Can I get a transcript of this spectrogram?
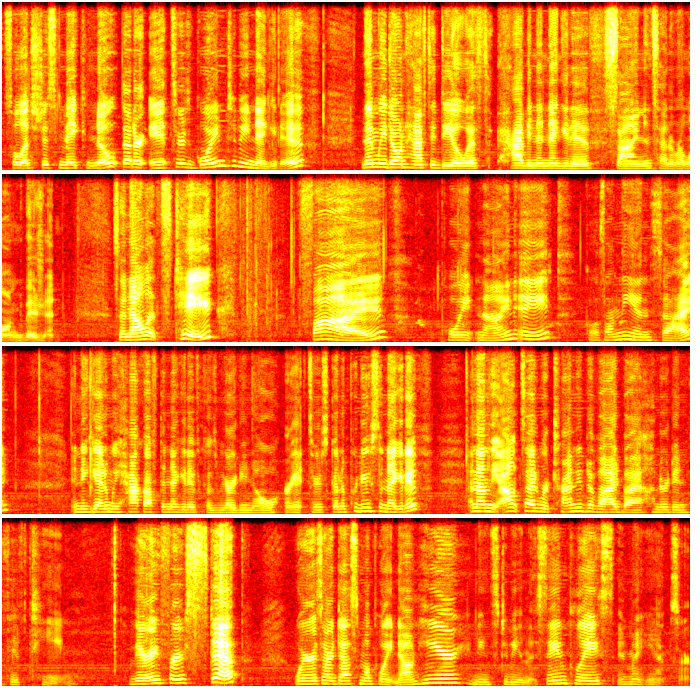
So let's just make note that our answer is going to be negative. Then we don't have to deal with having a negative sign instead of a long division. So now let's take 5.98, goes on the inside. And again, we hack off the negative because we already know our answer is going to produce a negative. And on the outside, we're trying to divide by 115. Very first step, where is our decimal point down here? It needs to be in the same place in my answer.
